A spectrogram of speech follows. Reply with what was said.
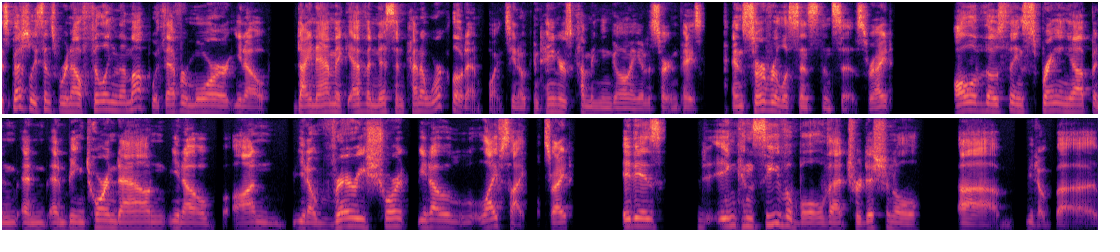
especially since we're now filling them up with ever more, you know, dynamic evanescent kind of workload endpoints. You know, containers coming and going at a certain pace, and serverless instances, right? all of those things springing up and and and being torn down you know on you know very short you know life cycles right it is inconceivable that traditional uh you know uh,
